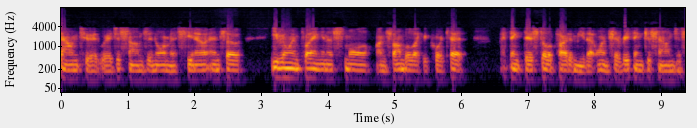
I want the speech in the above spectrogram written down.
sound to it where it just sounds enormous, you know? And so even when playing in a small ensemble like a quartet, I think there's still a part of me that wants everything to sound just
